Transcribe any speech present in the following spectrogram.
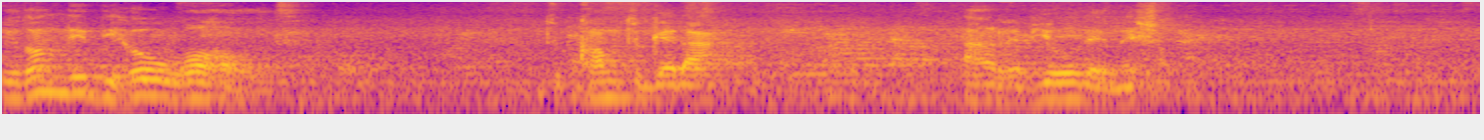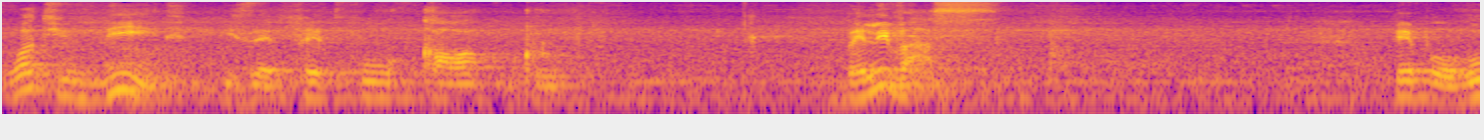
You don't need the whole world to come together and rebuild a nation. What you need is a faithful core group. Believers, people who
